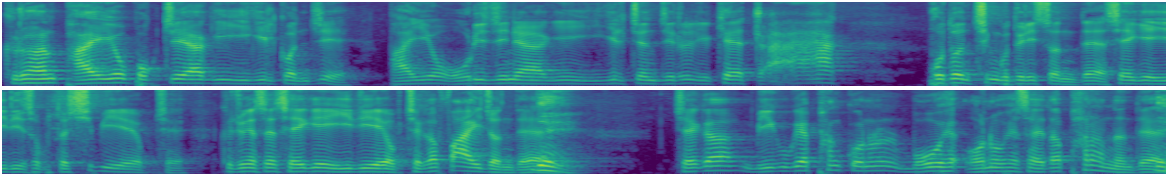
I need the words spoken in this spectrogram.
그러한 바이오 복제약이 이길 건지 바이오 오리지널약이 이길 건지를 이렇게 쫙 보던 친구들이 있었는데 세계 1위서부터 12위의 업체 그 중에서 세계 1위의 업체가 파이저인데 네. 제가 미국의 판권을 모 회- 어느 회사에다 팔았는데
